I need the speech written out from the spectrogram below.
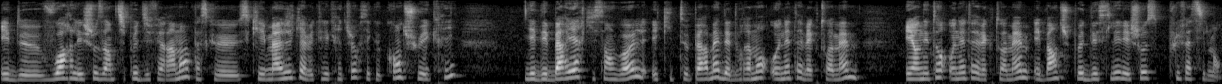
et de voir les choses un petit peu différemment, parce que ce qui est magique avec l'écriture, c'est que quand tu écris, il y a des barrières qui s'envolent et qui te permettent d'être vraiment honnête avec toi-même. Et en étant honnête avec toi-même, eh ben, tu peux déceler les choses plus facilement.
